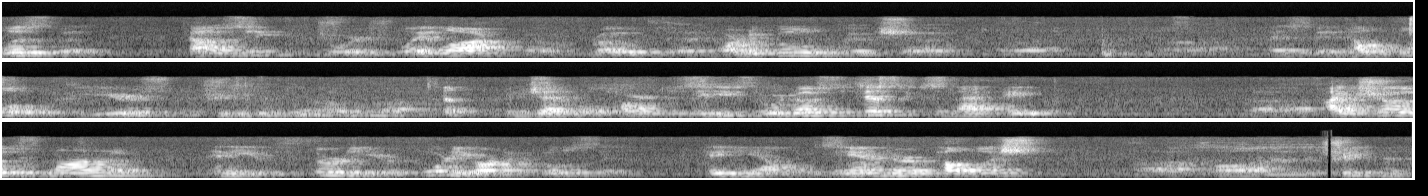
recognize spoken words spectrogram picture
Elizabeth Taussig, George Blalock uh, wrote an article which uh, uh, uh, has been helpful over the years in the treatment of uh, congenital heart disease. There were no statistics in that paper. Uh, I chose one of any of 30 or 40 articles that Hattie Alexander published uh, on the treatment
